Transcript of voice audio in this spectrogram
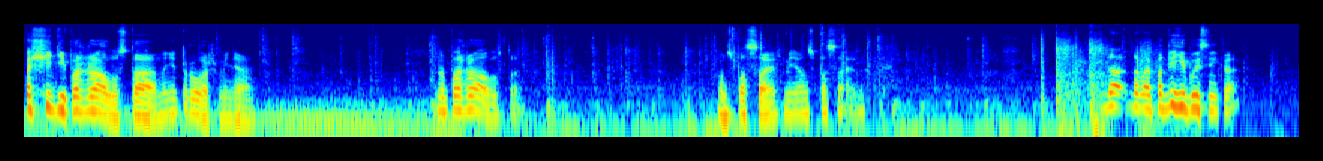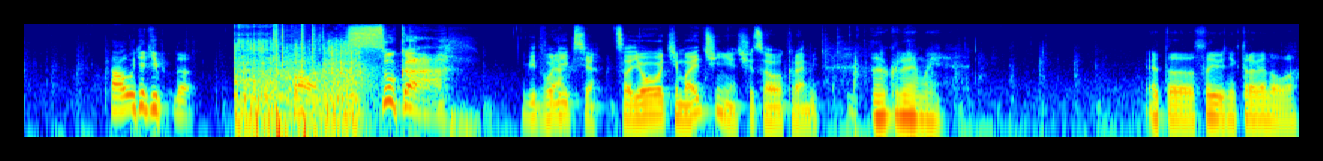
пощади, пожалуйста. Ну не трожь меня. Ну пожалуйста. Он спасает меня, он спасает. Да, давай, подвиги быстренько. А, у тебя тип, да. Справа. Сука! Відволікся. Це його тімейт чи ні? Чи це окремі? Окремый. Это союзник Травяного.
